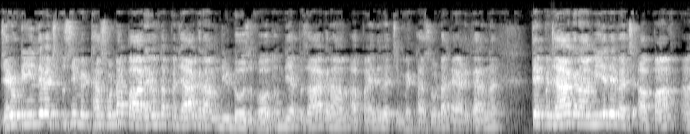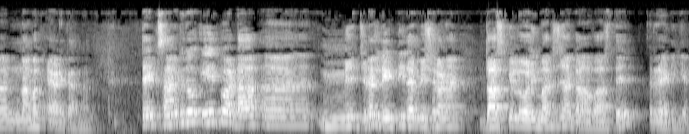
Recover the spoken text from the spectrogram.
ਜੇ ਰੂਟੀਨ ਦੇ ਵਿੱਚ ਤੁਸੀਂ ਮਿੱਠਾ ਸੋਡਾ ਪਾ ਰਹੇ ਹੋ ਤਾਂ 50 ਗ੍ਰਾਮ ਦੀ ਡੋਜ਼ ਬਹੁਤ ਹੁੰਦੀ ਹੈ। 50 ਗ੍ਰਾਮ ਆਪਾਂ ਇਹਦੇ ਵਿੱਚ ਮਿੱਠਾ ਸੋਡਾ ਐਡ ਕਰਨਾ ਤੇ 50 ਗ੍ਰਾਮ ਹੀ ਇਹਦੇ ਵਿੱਚ ਆਪਾਂ ਨਮਕ ਐਡ ਕਰਨਾ। ਤੇ ਕਿਸਾਨ ਵੀਰੋ, ਇਹ ਤੁਹਾਡਾ ਜਿਹੜਾ ਲੇਟੀ ਦਾ ਮਿਸ਼ਰਣ ਹੈ 10 ਕਿਲੋ ਵਾਲੀ ਮੱਝ ਜਾਂ ਗਾਂ ਵਾਸਤੇ ਰੈਡੀ ਹੈ।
